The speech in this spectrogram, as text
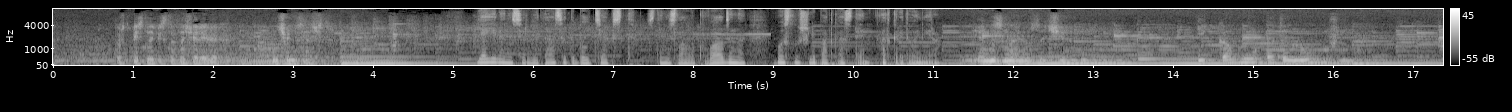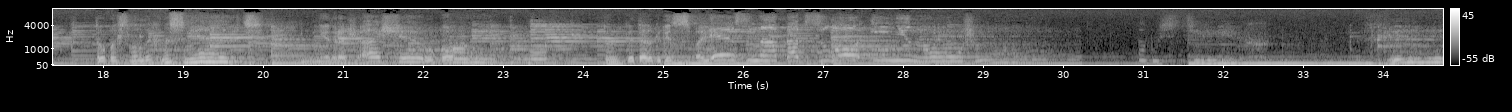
То, что песня написана в начале века, ничего не значит. Я Елена Сервитас. Это был текст Станислава Кувалдина. Вы слушали подкасты «Открытого мира». Я не знаю, зачем и кому это нужно. Кто послал их на смерть, не дрожащей рукой. Только так бесполезно, так зло и не нужно. Опустили их в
